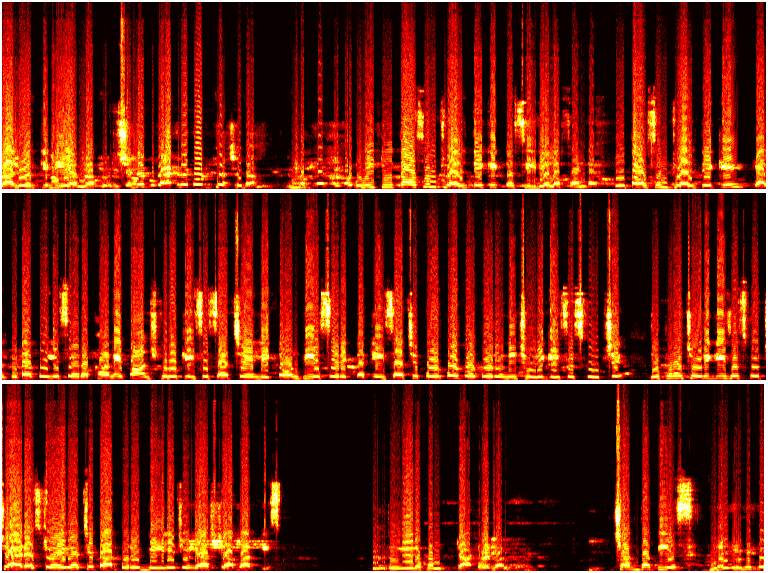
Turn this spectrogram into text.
ভ্যালুয়ারকে দিয়ে আমরা করছি উনি টু থাউজেন্ড টুয়েলভ থেকে একটা serial offender two thousand twelve থেকে ক্যালকাটা পুলিশের ওখানে পাঁচগুলো কেসেস আছে লেকটাউন পিএস এর একটা কেস আছে পরপর পরপর উনি চুরি কেসেস করছে যখন ও চুরি কেসেস করছে অ্যারেস্ট হয়ে গেছে তারপরে বেলে চলে আসছে আবার কেস তো এরকম start বাড়ি হয়। কোথায়? চাকদা পিএস এদের মধ্যে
